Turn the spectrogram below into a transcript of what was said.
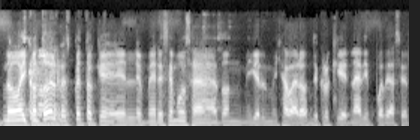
No, y con No, todo no. el respeto que le merecemos a don Miguel Mejía Barón, yo creo que nadie puede hacer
